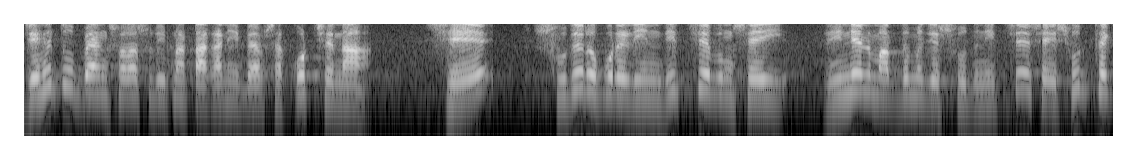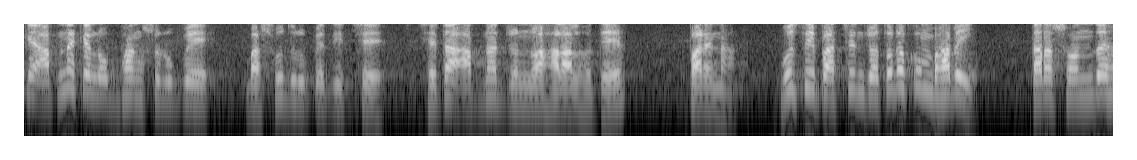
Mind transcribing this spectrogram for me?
যেহেতু ব্যাংক সরাসরি আপনার টাকা নিয়ে ব্যবসা করছে না, সে সুদের ওপরে ঋণ দিচ্ছে এবং সেই ঋণের মাধ্যমে যে সুদ নিচ্ছে, সেই সুদ থেকে আপনাকে লভ্যাংশ রূপে বা সুদ রূপে দিচ্ছে, সেটা আপনার জন্য হালাল হতে পারে না। বুঝতেই পাচ্ছেন, যত রকমভাবেই তারা সন্দেহ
